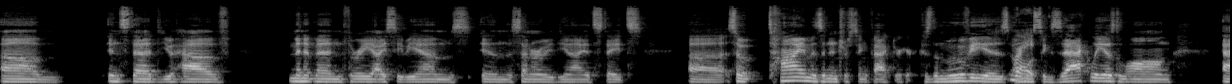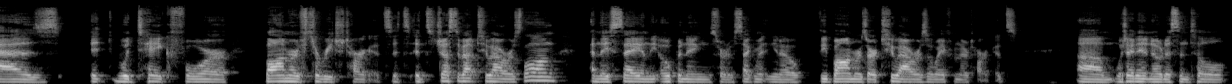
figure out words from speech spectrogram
Um, instead, you have Minutemen, three ICBMs in the center of the United States. Uh, so time is an interesting factor here because the movie is right. almost exactly as long as it would take for bombers to reach targets. It's it's just about two hours long, and they say in the opening sort of segment, you know, the bombers are two hours away from their targets, um, which I didn't notice until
